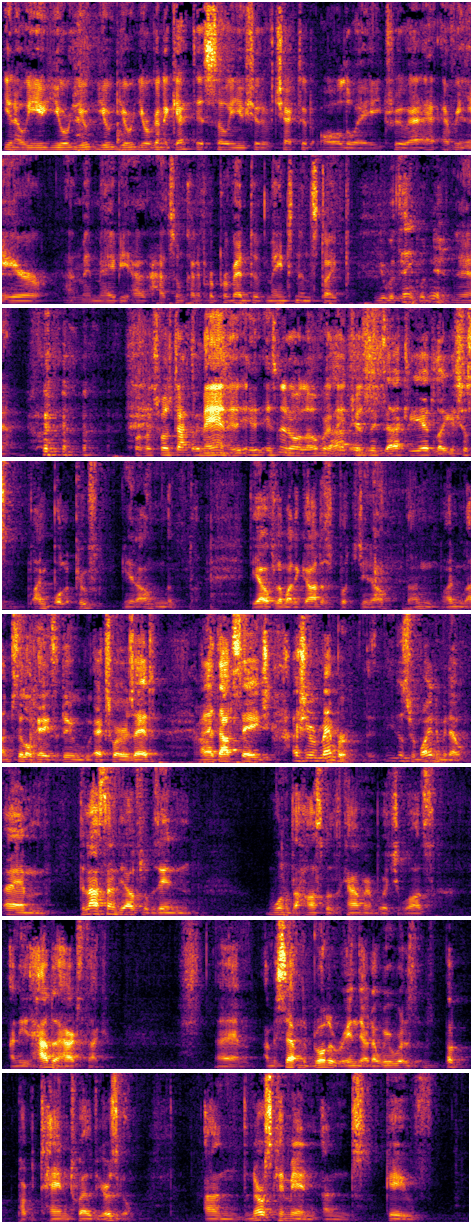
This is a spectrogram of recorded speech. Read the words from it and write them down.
you know you you you you you're, you're going to get this, so you should have checked it all the way through every year and maybe had, had some kind of pre- preventive maintenance type. You would think, wouldn't you? Yeah. well, I suppose that's men, isn't it all over? That They is just- exactly it. Like it's just I'm bulletproof, you know. The, the outflow might have got it, but you know, I'm, I'm I'm still okay to do X, Y, or Z. And at that stage, actually, remember, you just reminded me now. Um, the last time the outflow was in one of the hospitals, I can't remember which it was, and he'd had a heart attack. Um, and myself and the brother were in there. Now we were probably 10, 12 years ago, and the nurse came in and gave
